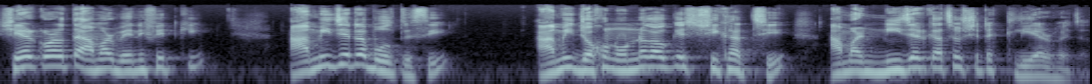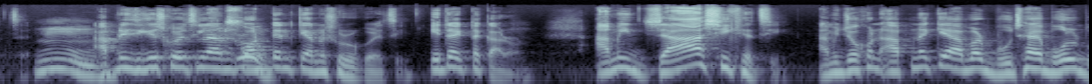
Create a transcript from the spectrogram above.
শেয়ার করাতে আমার বেনিফিট কি? আমি যেটা বলতেছি আমি যখন অন্য কাউকে শিখাচ্ছি আমার নিজের কাছেও সেটা ক্লিয়ার হয়ে যাচ্ছে। আপনি জিজ্ঞেস করেছিলেন আমি কন্টেন্ট কেন শুরু করেছি? এটা একটা কারণ। আমি যা শিখেছি আমি যখন আপনাকে আবার বুঝায় বলব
